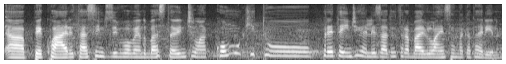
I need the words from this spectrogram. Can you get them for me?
a pecuária está se desenvolvendo bastante lá. Como que tu pretende realizar teu trabalho lá em Santa Catarina?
